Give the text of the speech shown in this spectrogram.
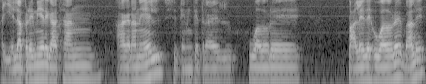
allí en la Premier gastan a granel, se tienen que traer jugadores, palés de jugadores, ¿vale?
